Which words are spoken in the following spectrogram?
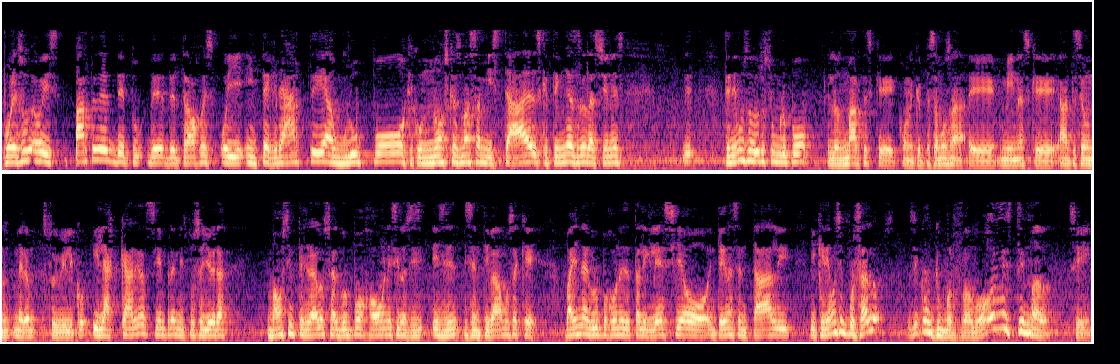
Por eso, oye, parte de, de tu, de- del trabajo es, oye, integrarte a un grupo, que conozcas más amistades, que tengas relaciones. Tenemos nosotros un grupo los martes que con el que empezamos a eh, Minas, que antes era un mero estudio bíblico, y la carga siempre de mi esposa y yo era, vamos a integrarlos al grupo jóvenes y los in- in- incentivábamos a que vayan al grupo jóvenes de tal iglesia o integrense en tal, y, queríamos impulsarlos. Así como que, por favor, mi estimado, sí.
